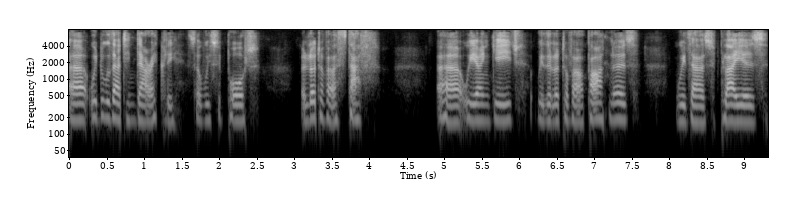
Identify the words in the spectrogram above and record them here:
Uh, we do that indirectly, so we support a lot of our staff. Uh, we are engaged with a lot of our partners, with our suppliers,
